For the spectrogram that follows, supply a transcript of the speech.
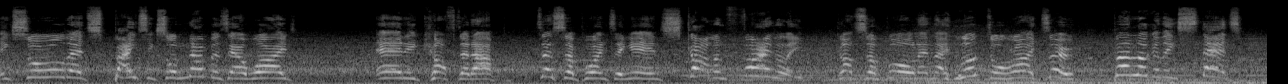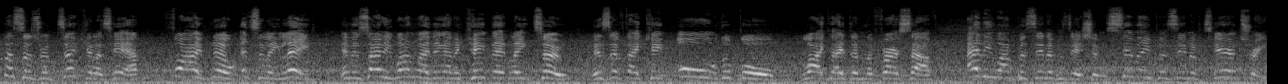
He saw all that space, he saw numbers out wide, and he coughed it up. Disappointing end. Scotland finally got some ball, and they looked all right too. But look at these stats. This is ridiculous here. 5 0 Italy lead. And there's only one way they're going to keep that lead too, is if they keep all the ball like they did in the first half. 81% of possession, 70% of territory.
